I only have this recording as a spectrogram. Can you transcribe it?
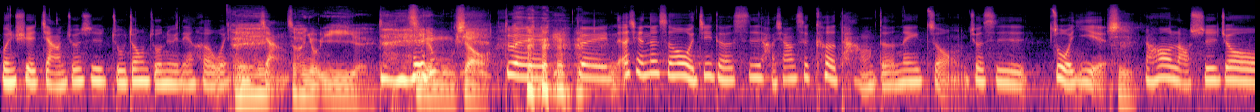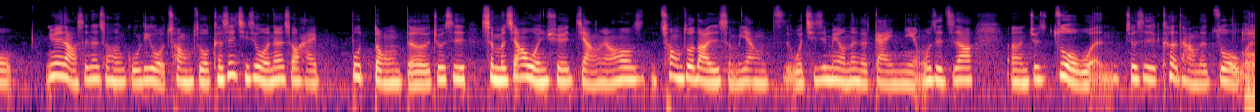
文学奖，就是竹中竹女联合文艺奖，这很有意义耶。对，自己的母校。对对，而且那时候我记得是好像是课堂的那种，就是作业。是。然后老师就因为老师那时候很鼓励我创作，可是其实我那时候还。不懂得就是什么叫文学奖，然后创作到底是什么样子，我其实没有那个概念，我只知道，嗯，就是作文，就是课堂的作文，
